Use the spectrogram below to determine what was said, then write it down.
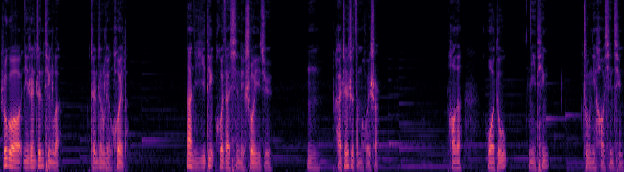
如果你认真听了，真正领会了，那你一定会在心里说一句：“嗯，还真是这么回事儿。”好的，我读，你听，祝你好心情。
